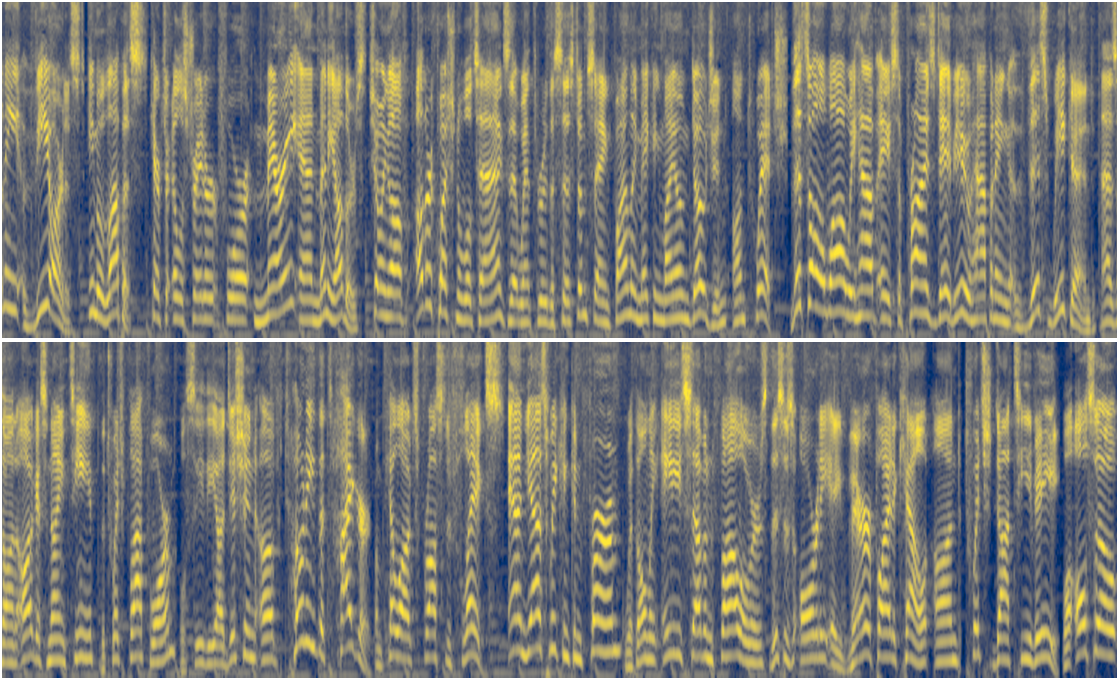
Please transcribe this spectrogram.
Bunny V artist, Emu Lapis, character illustrator for Merry and many others, showing off other questionable tags that went through the system, saying finally making my own dojin on Twitch. This all while we have a surprise debut happening this weekend, as on August 19th, the Twitch platform will see the audition of Tony the Tiger from Kellogg's Frosted Flakes. And yes, we can confirm with only 87 followers, this is already a verified account on twitch.tv. While also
